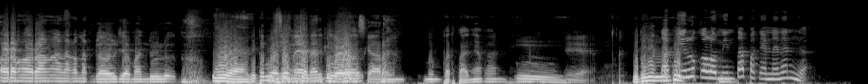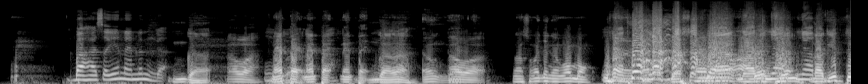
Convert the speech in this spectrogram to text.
orang-orang anak-anak gaul zaman dulu tuh. Iya, kita masih nenen Itu gua sekarang. mem- mempertanyakan. Hmm. Iya. Jadi kan tapi nanti lu kalau minta pakai nenen nggak bahasanya nenen nggak Enggak, Awa. netek, netek, netek. enggak lah. Oh, enggak. Awa. Langsung aja nggak ngomong. Biasa enggak, nyar, nyar, enggak, nyar. enggak gitu.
